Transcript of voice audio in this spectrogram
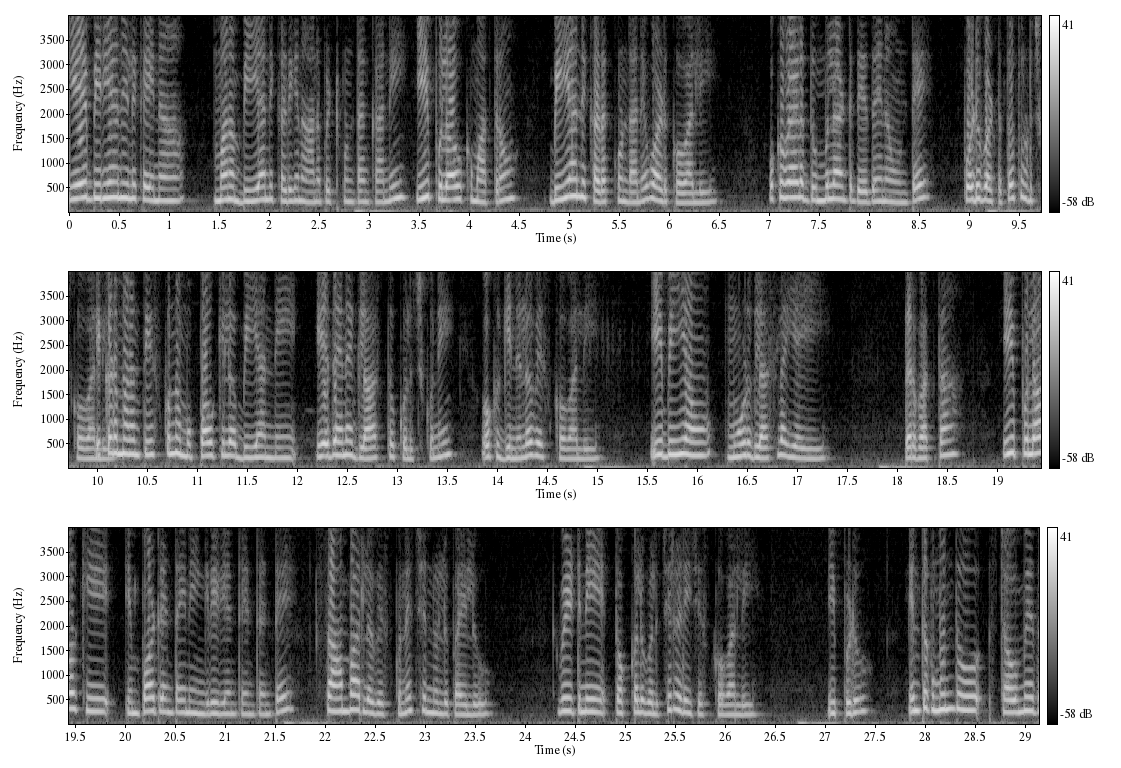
ఏ బిర్యానీలకైనా మనం బియ్యాన్ని కడిగి నానబెట్టుకుంటాం కానీ ఈ పులావుకు మాత్రం బియ్యాన్ని కడగకుండానే వాడుకోవాలి. ఒకవేళ దుమ్ము లాంటిది ఏదైనా ఉంటే పొడి బట్టతో తుడుచుకోవాలి. ఇక్కడ మనం తీసుకున్న ముప్పావు కిలో బియ్యాన్ని ఏదైనా గ్లాస్తో కొలుచుకుని ఒక గిన్నెలో వేసుకోవాలి. ఈ బియ్యం మూడు గ్లాసులు అయ్యాయి. తర్వాత ఈ పులావ్కి ఇంపార్టెంట్ అయిన ఇంగ్రీడియంట్ ఏంటంటే సాంబార్లో వేసుకునే చిన్నుల్లిపాయలు. వీటిని తొక్కలు ఒలిచి రెడీ చేసుకోవాలి. ఇప్పుడు ఇంతకుముందు స్టవ్ మీద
